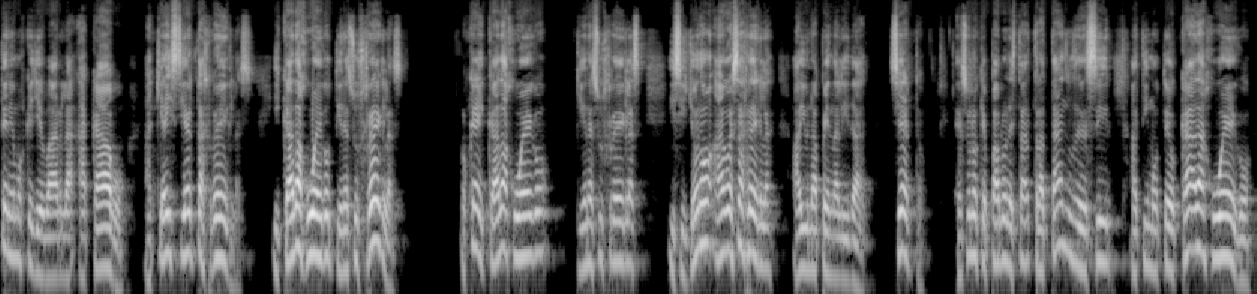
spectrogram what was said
tenemos que llevarla a cabo. Aquí hay ciertas reglas y cada juego tiene sus reglas. ¿Ok? Cada juego tiene sus reglas y si yo no hago esas reglas, hay una penalidad, ¿cierto? Eso es lo que Pablo le está tratando de decir a Timoteo. Cada juego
